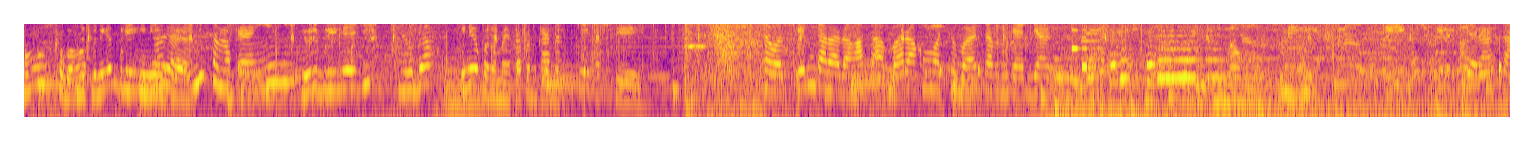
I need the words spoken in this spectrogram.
Kamu suka banget, mendingan beli yang ini aja. Ada ini sama kayak yang ini Yaudah beli ini aja. Yaudah Ini apa namanya? Cotton candy. Oke. Sahabat Queen karena udah gak sabar Aku mau cobain cotton candy yang ini Aku udah beli enam loh. Ini tiga rasa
